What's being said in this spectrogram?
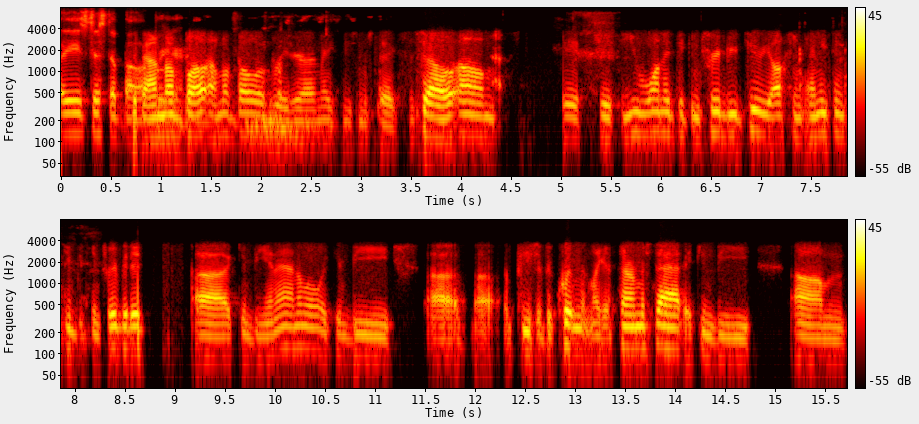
He's just a boa. I'm a breeder. bo- I'm a boa breeder. I make these mistakes. So um, if if you wanted to contribute to the auction, anything can be contributed. Uh, it can be an animal. It can be uh, a piece of equipment like a thermostat. It can be um,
